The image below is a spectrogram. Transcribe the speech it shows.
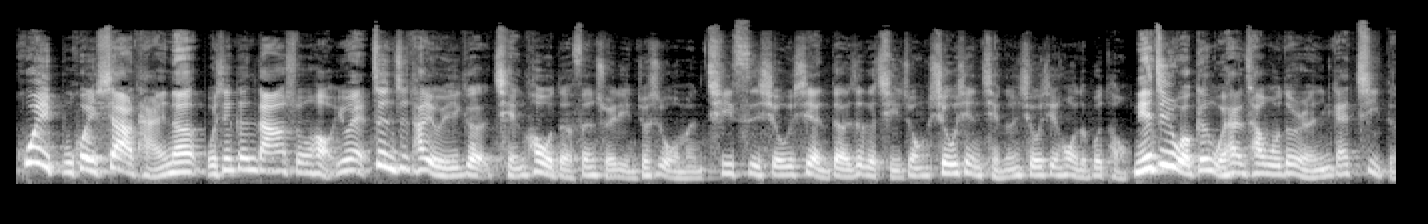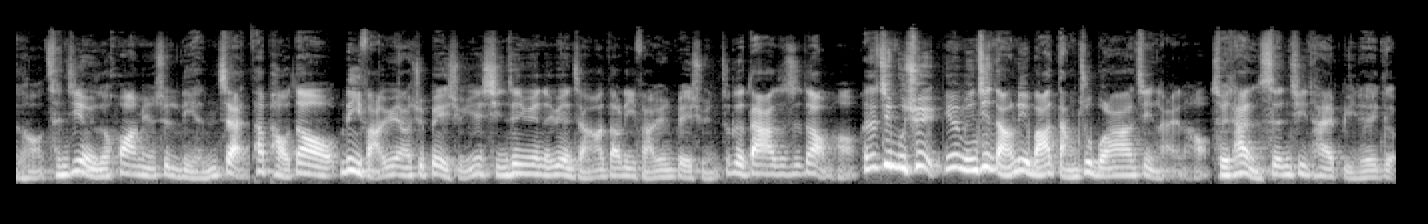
会不会下台呢？我先跟大家说哈，因为政治它有一个前后的分水岭，就是我们七次修宪的这个其中修宪前跟修宪后的不同。年纪如果跟伟汉差不多的人应该记得哈，曾经有一个画面是连战，他跑到立法院要去备询，因为行政院的院长要到立法院备询，这个大家都知道哈，可是进不去，因为民进党立把他挡住，不让他进来了哈，所以他很生气，他还比了一个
